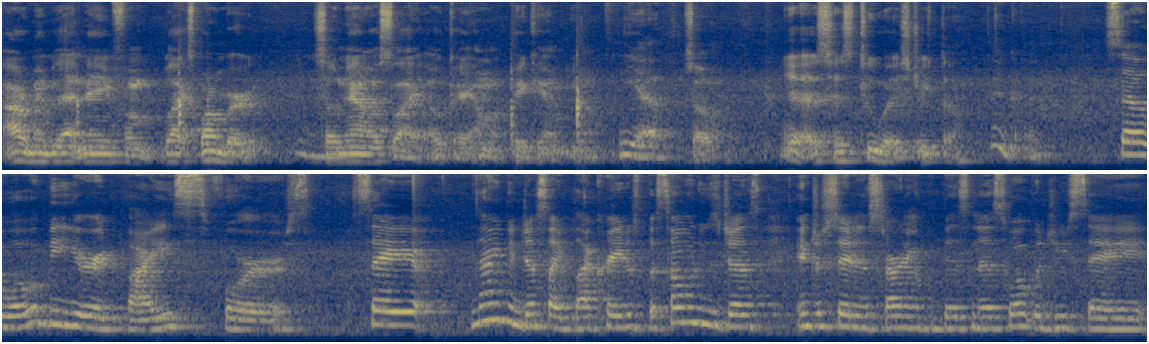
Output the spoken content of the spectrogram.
I remember that name from Black Spartanburg. Mm-hmm. So now it's like, okay, I'm gonna pick him. You know. Yeah. So yeah, it's his two way street though. Okay. So, what would be your advice for, say, not even just like black creatives, but someone who's just interested in starting up a business? What would you say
